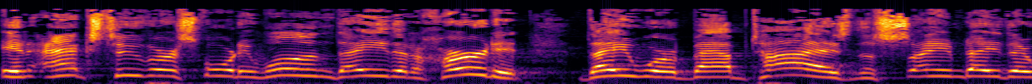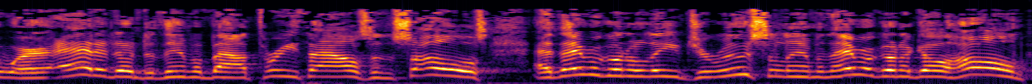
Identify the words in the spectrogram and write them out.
In Acts 2 verse 41, they that heard it, they were baptized. And the same day there were added unto them about 3,000 souls, and they were going to leave Jerusalem and they were going to go home.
